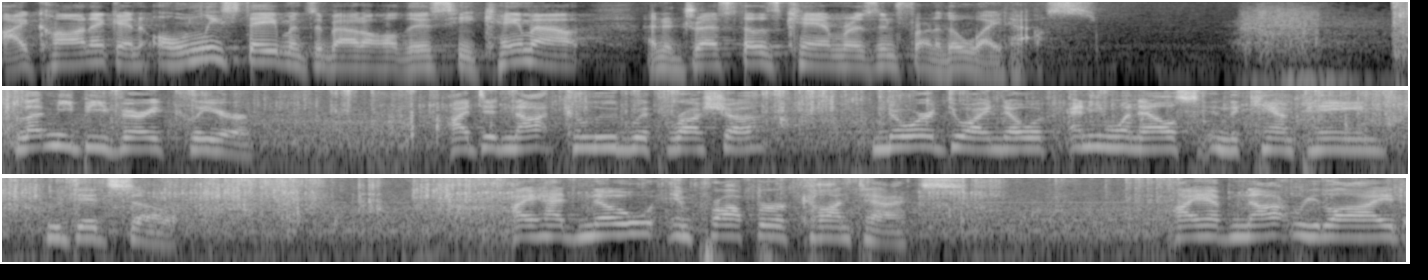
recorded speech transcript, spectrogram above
iconic and only statements about all this. He came out and addressed those cameras in front of the White House. Let me be very clear. I did not collude with Russia, nor do I know of anyone else in the campaign who did so. I had no improper contacts. I have not relied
